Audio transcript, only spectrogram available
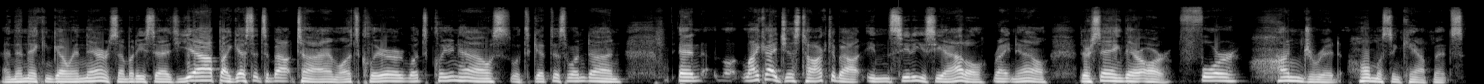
And then they can go in there and somebody says, yep, I guess it's about time. Let's clear, let's clean house. Let's get this one done. And like I just talked about in the city of Seattle right now, they're saying there are 400 homeless encampments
